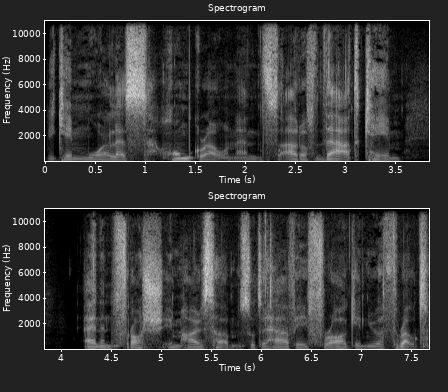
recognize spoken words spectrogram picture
became more or less homegrown, and out of that came einen Frosch im Hals haben, so to have a frog in your throat.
